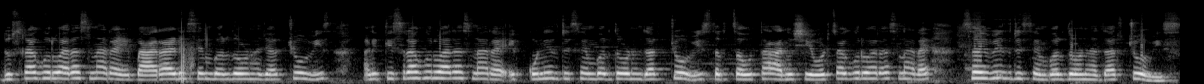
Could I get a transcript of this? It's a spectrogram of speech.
दुसरा गुरुवार असणार आहे बारा डिसेंबर दोन हजार चोवीस आणि तिसरा गुरुवार असणार आहे एकोणीस डिसेंबर दोन हजार चोवीस तर चौथा आणि शेवटचा गुरुवार असणार आहे सव्वीस डिसेंबर दोन हजार चोवीस.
